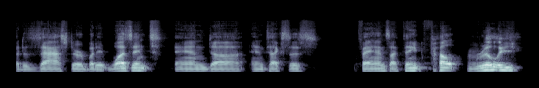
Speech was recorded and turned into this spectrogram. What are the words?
a disaster, but it wasn't. And uh, and Texas fans, I think, felt really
